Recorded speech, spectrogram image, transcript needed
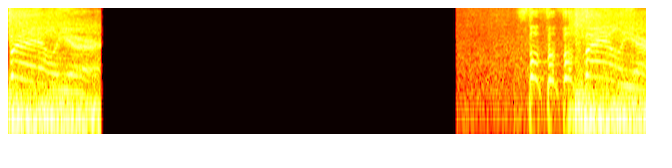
Failure! F-f-f-failure!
